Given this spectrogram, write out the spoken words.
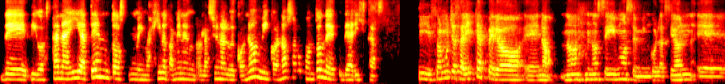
de, digo, están ahí atentos, me imagino también en relación a lo económico, ¿no? Son un montón de, aristas. Sí, son muchas aristas, pero eh, no, no, no seguimos en vinculación. Eh,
